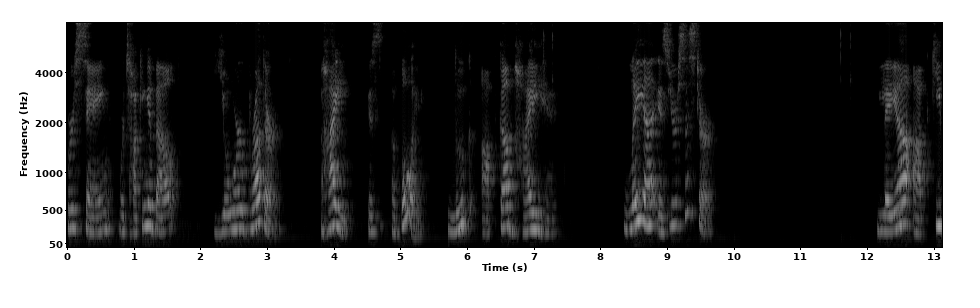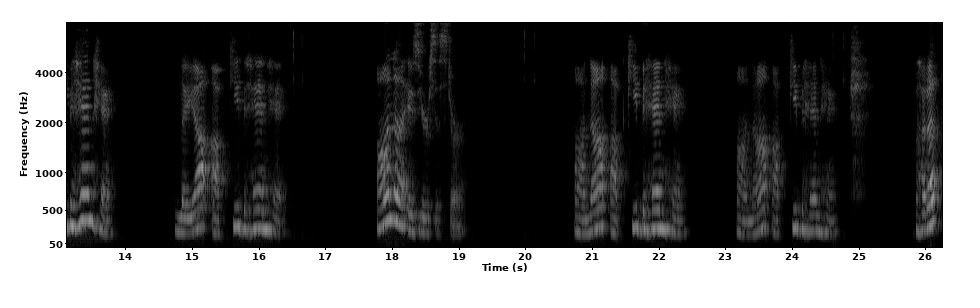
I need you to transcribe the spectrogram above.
we're saying we're talking about your brother. Bhai is a boy. Luke आपका भाई है. Leia is your sister. Leia आपकी बहन है. Leia आपकी बहन है. Anna is your sister. Anna आपकी बहन है. Anna आपकी बहन है. Bharat,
